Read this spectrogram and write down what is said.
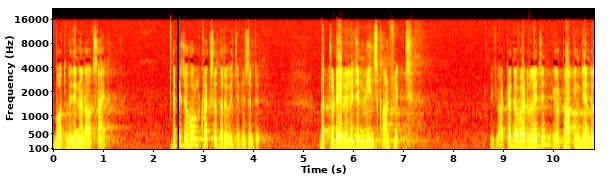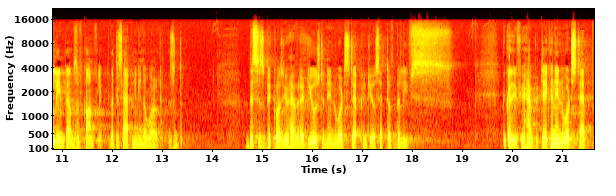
Both within and outside. That is the whole crux of the religion, isn't it? But today religion means conflict. If you utter the word religion, you're talking generally in terms of conflict that is happening in the world, isn't it? This is because you have reduced an inward step into your set of beliefs. Because if you have to take an inward step,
